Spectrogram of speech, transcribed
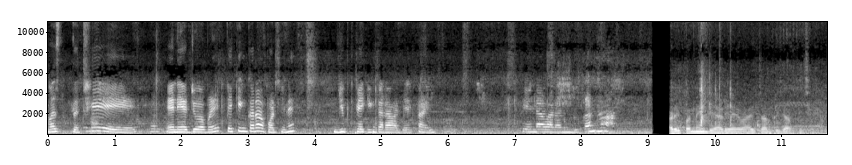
મસ્ત છે. એને હજુ આપણે પેકિંગ કરાવવા પડશે ને? ગિફ્ટ પેકિંગ કરાવવા દે ત્રણ પેંડાવાળાની દુકાનમાં. ગાડી પર નહીં બેહાડી આવ્યા ચાલતી જ આવતી છે.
